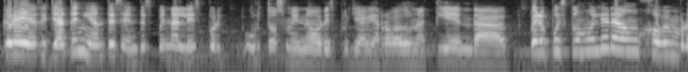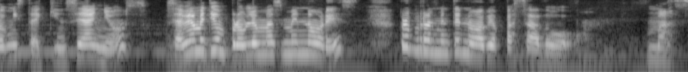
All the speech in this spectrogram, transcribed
Craig ya tenía antecedentes penales por hurtos menores, porque ya había robado una tienda, pero pues como él era un joven bromista de 15 años, se había metido en problemas menores, pero pues realmente no había pasado... Más.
